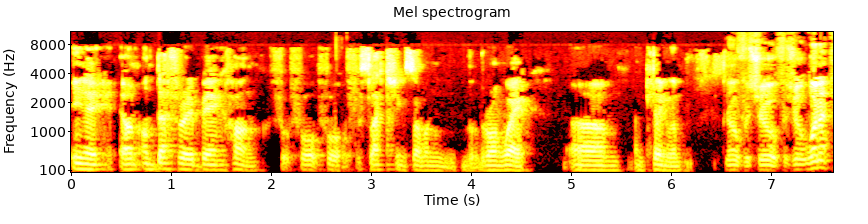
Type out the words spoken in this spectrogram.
you know, on, on death row being hung for, for, for, for slashing someone the, the wrong way um, and killing them. No, for sure, for sure. What,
